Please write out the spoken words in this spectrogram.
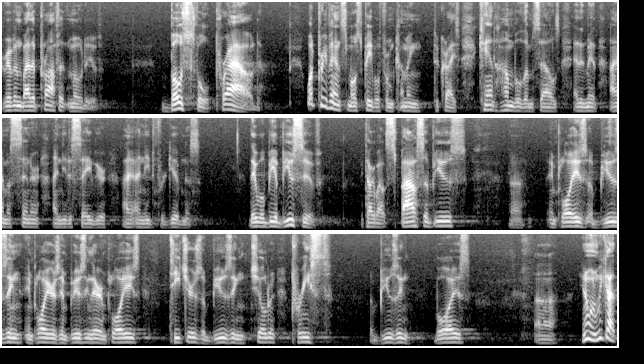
driven by the profit motive, boastful, proud. What prevents most people from coming to Christ? Can't humble themselves and admit, I'm a sinner, I need a Savior, I, I need forgiveness. They will be abusive. We talk about spouse abuse, uh, employees abusing, employers abusing their employees, teachers abusing children, priests abusing boys. Uh, you know, when we got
